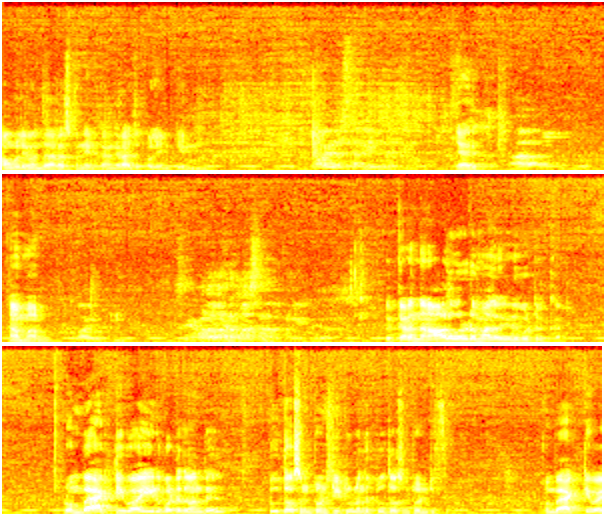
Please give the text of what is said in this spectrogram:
அவங்களையும் வந்து அரெஸ்ட் பண்ணியிருக்காங்க ராஜபாளையம் டீம் யார்? ஆமாம் இவர் கடந்த நாலு வருடமாக அதில் ஈடுபட்டிருக்கார். ரொம்ப ஆக்டிவாக ஈடுபட்டது வந்து டூ தௌசண்ட் டுவெண்ட்டி டூலேருந்து டூ தௌசண்ட் டுவெண்ட்டி ஃபோர் ரொம்ப ஆக்டிவாக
